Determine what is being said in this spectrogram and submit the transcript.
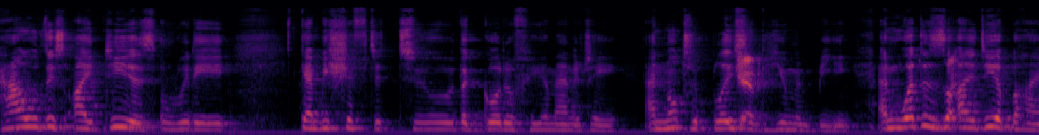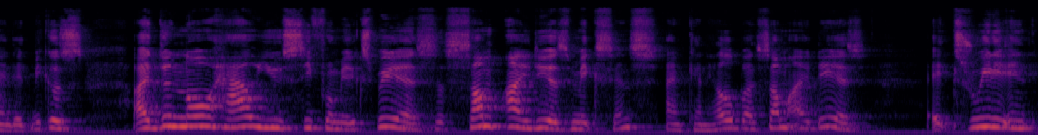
how these ideas already can be shifted to the good of humanity and not replacing yeah. the human being? And what is the idea behind it? Because I don't know how you see from your experience. Some ideas make sense and can help, and some ideas it's really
